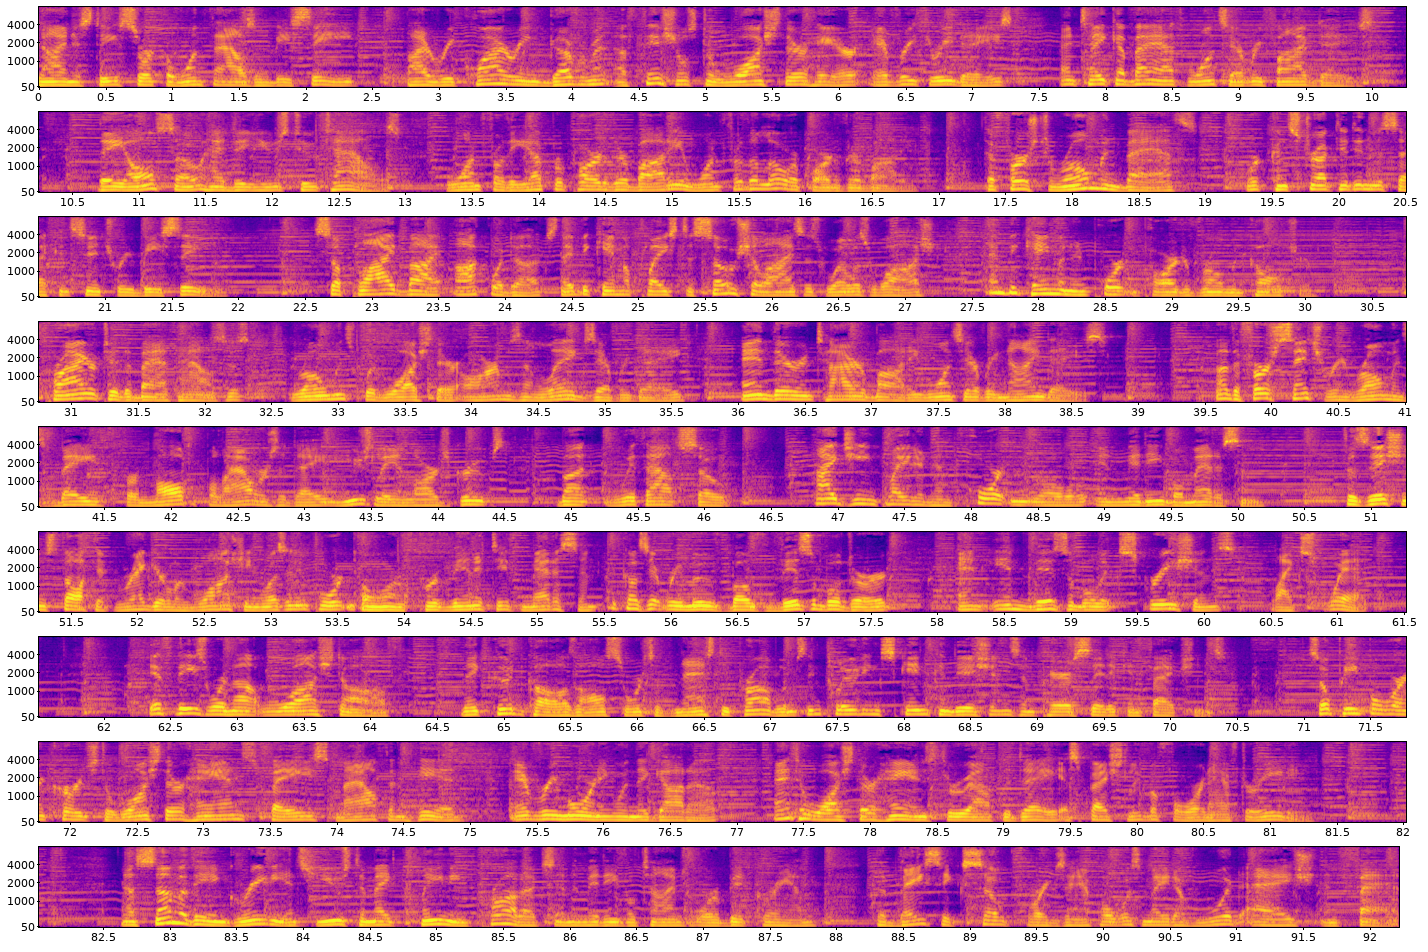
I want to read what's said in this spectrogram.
dynasty circa 1000 BC by requiring government officials to wash their hair every three days and take a bath once every five days. They also had to use two towels, one for the upper part of their body and one for the lower part of their body. The first Roman baths were constructed in the second century BC. Supplied by aqueducts, they became a place to socialize as well as wash and became an important part of Roman culture. Prior to the bathhouses, Romans would wash their arms and legs every day and their entire body once every nine days. By the first century, Romans bathed for multiple hours a day, usually in large groups, but without soap. Hygiene played an important role in medieval medicine. Physicians thought that regular washing was an important form of preventative medicine because it removed both visible dirt and invisible excretions like sweat. If these were not washed off, they could cause all sorts of nasty problems, including skin conditions and parasitic infections. So people were encouraged to wash their hands, face, mouth, and head every morning when they got up and to wash their hands throughout the day, especially before and after eating. Now, some of the ingredients used to make cleaning products in the medieval times were a bit grim. The basic soap, for example, was made of wood ash and fat.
